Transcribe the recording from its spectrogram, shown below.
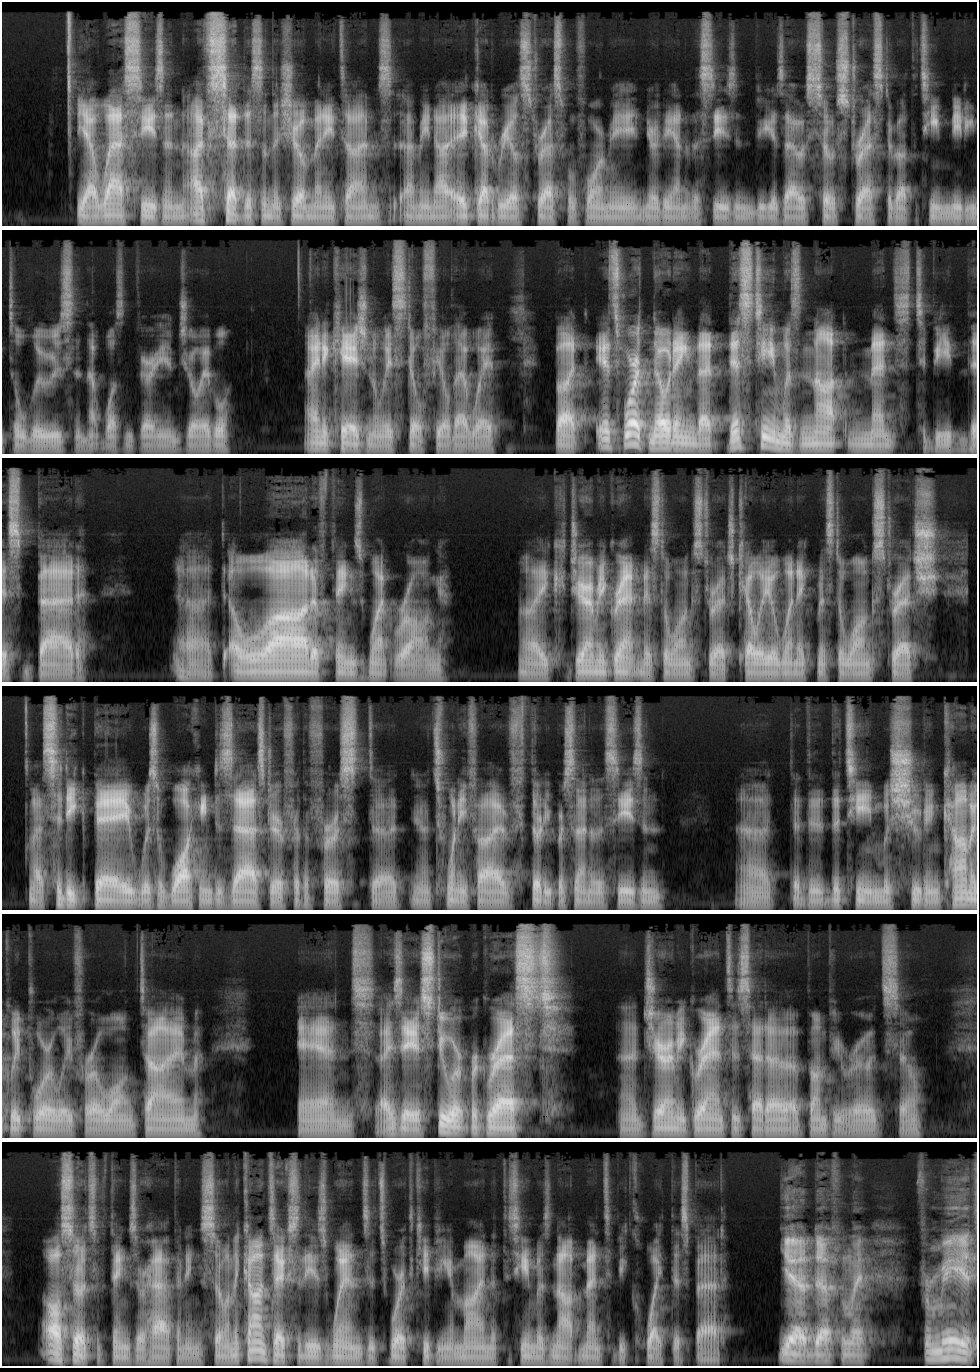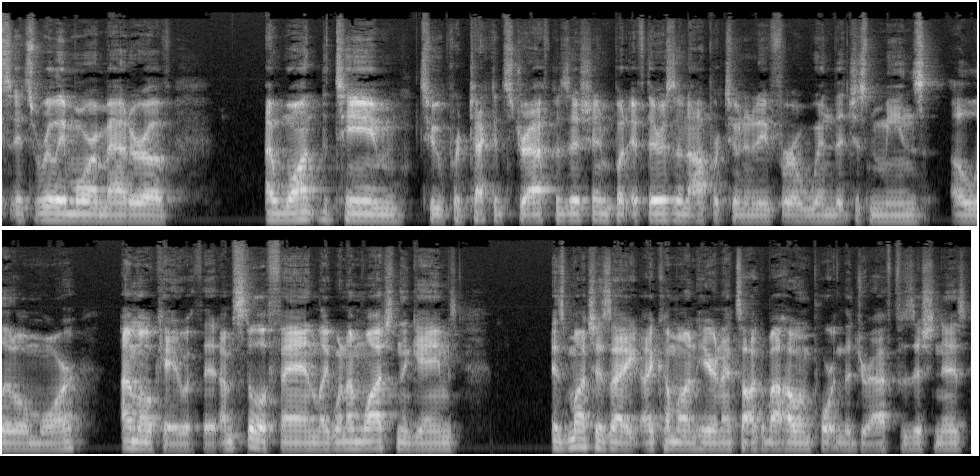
yeah, last season, I've said this in the show many times. I mean, I, it got real stressful for me near the end of the season because I was so stressed about the team needing to lose, and that wasn't very enjoyable. I occasionally still feel that way. But it's worth noting that this team was not meant to be this bad. Uh, a lot of things went wrong. Like Jerami Grant missed a long stretch, Kelly Olynyk missed a long stretch. Uh, Saddiq Bey was a walking disaster for the first uh, you know 25 30% of the season. Uh, the, the, team was shooting comically poorly for a long time. And Isaiah Stewart regressed. Uh, Jerami Grant has had a, a, bumpy road. So all sorts of things are happening. So, in the context of these wins, it's worth keeping in mind that the team was not meant to be quite this bad. Yeah, definitely. For me, it's it's really more a matter of I want the team to protect its draft position, but if there's an opportunity for a win that just means a little more, I'm okay with it. I'm still a fan. Like when I'm watching the games, as much as I, I come on here and I talk about how important the draft position is,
